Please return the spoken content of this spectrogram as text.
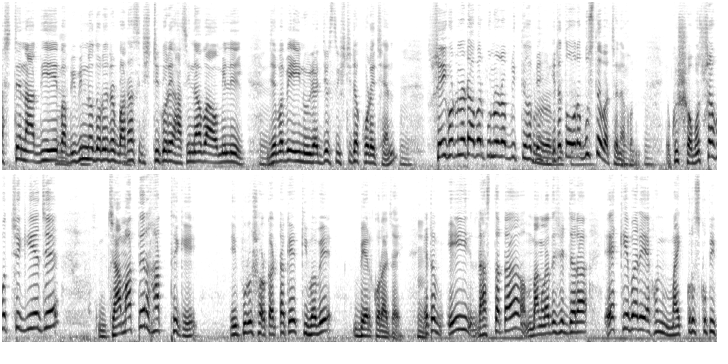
আসতে না দিয়ে বা বিভিন্ন ধরনের বাধা সৃষ্টি করে হাসিনা বা আওয়ামী লীগ যেভাবে এই নৈরাজ্যের সৃষ্টিটা করেছেন সেই ঘটনাটা আবার পুনরাবৃত্তি হবে। এটা তো ওরা বুঝতে পারছেন এখন। খুব সমস্যা হচ্ছে গিয়ে যে জামাতের হাত থেকে এই পুরো সরকারটাকে কীভাবে বের করা যায়। এটা এই রাস্তাটা বাংলাদেশের যারা একেবারে এখন মাইক্রোস্কোপিক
